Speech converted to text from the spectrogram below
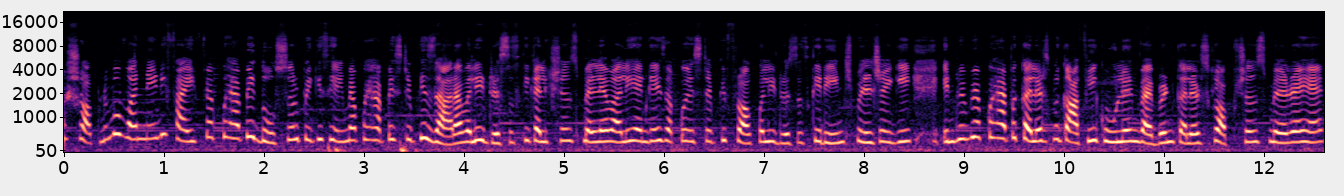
शॉप नंबर 185 पे आपको यहाँ पे दो सौ रुपये की सेल में आपको यहाँ पे इस टाइप की ज़ारा वाली ड्रेसेस की कलेक्शंस मिलने वाली है। गाइस आपको इस टाइप की फ्रॉक वाली ड्रेसेस की रेंज मिल जाएगी। इनमें भी आपको यहाँ पे कलर्स में काफ़ी कूल एंड वाइब्रेंट कलर्स के ऑप्शंस मिल रहे हैं।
